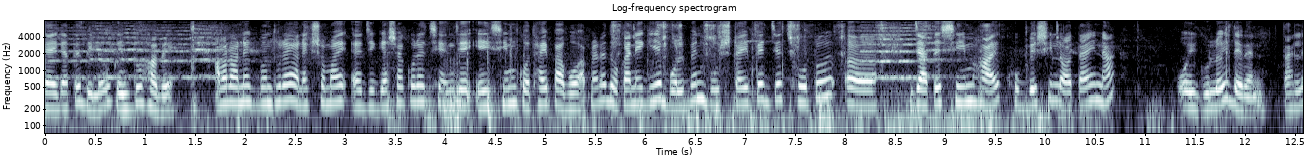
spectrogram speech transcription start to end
জায়গাতে দিলেও কিন্তু হবে। আমার অনেক বন্ধুরাই অনেক সময় জিজ্ঞাসা করেছেন যে এই সিম কোথায় পাবো? আপনারা দোকানে গিয়ে বলবেন বুশ টাইপের যে ছোট জাতের সিম হয়, খুব বেশি লতায় না, ওইগুলোই দেবেন। তাহলে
